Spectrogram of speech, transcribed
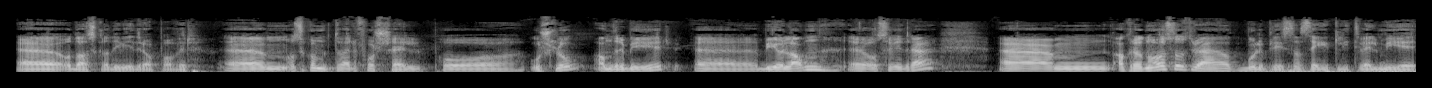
eh, og da skal de videre oppover. Um, og så kommer det til å være forskjell på Oslo, andre byer, eh, by og land osv. Um, akkurat nå så tror jeg at boligprisen har steget litt vel mye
